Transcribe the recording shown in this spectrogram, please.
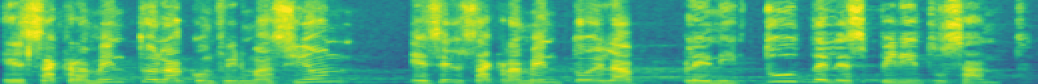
El sacramento de la confirmación es el sacramento de la plenitud del Espíritu Santo.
